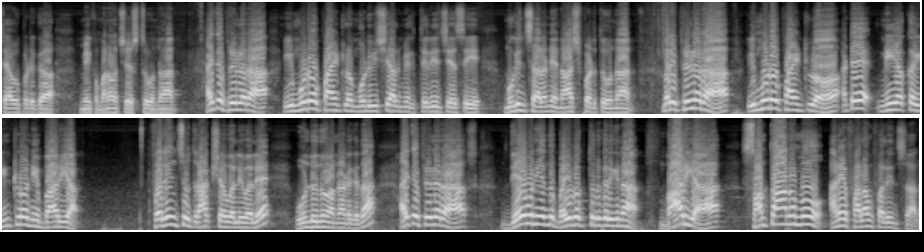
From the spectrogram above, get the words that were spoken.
సేవకుడిగా మీకు మనం చేస్తూ ఉన్నాను. అయితే ప్రియులరా ఈ మూడో పాయింట్లో మూడు విషయాలు మీకు తెలియజేసి ముగించాలని నేను ఆశపడుతూ ఉన్నాను. మరి ప్రియులరా ఈ మూడో పాయింట్లో అంటే నీ యొక్క ఇంట్లో నీ భార్య ఫలించు ద్రాక్ష వలి వలె ఉండును అన్నాడు కదా. అయితే ప్రియులరా దేవుని ఎందు భయభక్తులు కలిగిన భార్య సంతానము అనే ఫలం ఫలించాల.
